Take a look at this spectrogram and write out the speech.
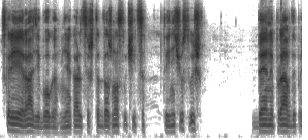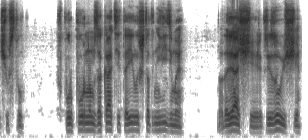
Скорее, ради бога. Мне кажется, что должно случиться. Ты не чувствуешь?» Бен и правда почувствовал. В пурпурном закате таилось что-то невидимое но давящее, электризующее.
